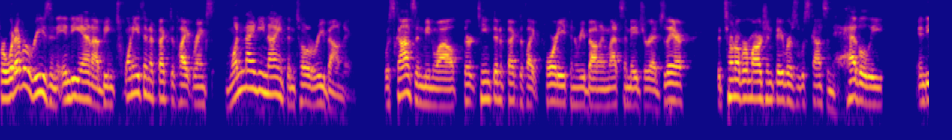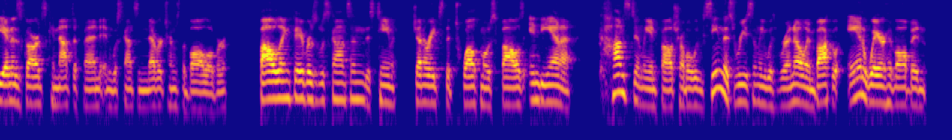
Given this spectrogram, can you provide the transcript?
for whatever reason, Indiana, being 20th in effective height, ranks 199th in total rebounding. Wisconsin, meanwhile, 13th in effective height, 40th in rebounding. That's a major edge there. The turnover margin favors Wisconsin heavily. Indiana's guards cannot defend, and Wisconsin never turns the ball over. Fouling favors Wisconsin. This team generates the 12th most fouls. Indiana constantly in foul trouble. We've seen this recently with Reneau and Mgbako and Ware have all been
